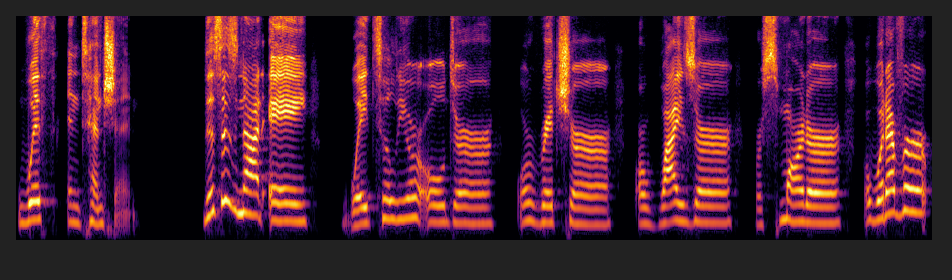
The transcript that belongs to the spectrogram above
with intention. This is not a wait till you're older or richer or wiser or smarter or whatever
